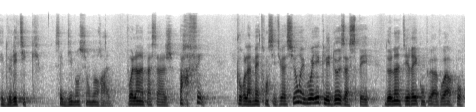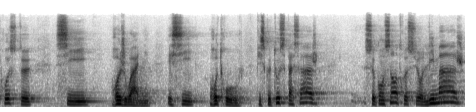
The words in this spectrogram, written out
et de l'éthique, cette dimension morale. Voilà un passage parfait pour la mettre en situation, et vous voyez que les deux aspects de l'intérêt qu'on peut avoir pour Proust s'y rejoignent et s'y retrouvent, puisque tout ce passage se concentre sur l'image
